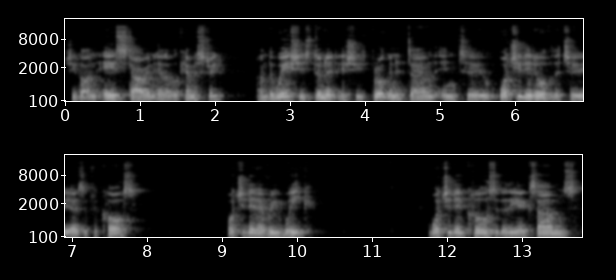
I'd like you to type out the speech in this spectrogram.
She got an A star in A-level chemistry and the way she's done it is she's broken it down into what she did over the two years of the course, what she did every week, what she did closer to the exams,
